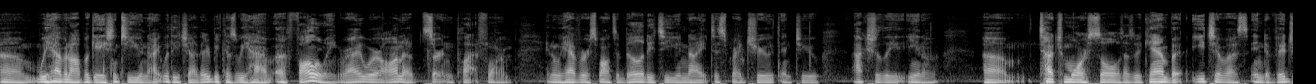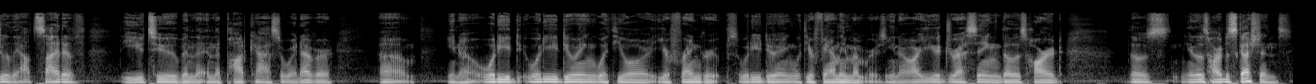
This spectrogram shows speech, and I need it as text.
um, we have an obligation to unite with each other because we have a following right? We're on a certain platform and we have a responsibility to unite to spread truth and to actually you know um, touch more souls as we can. But each of us individually outside of the youtube and the, and the podcast or whatever um, you know what are you what are you doing with your your friend groups? What are you doing with your family members? You know are you addressing those hard those you know those hard discussions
